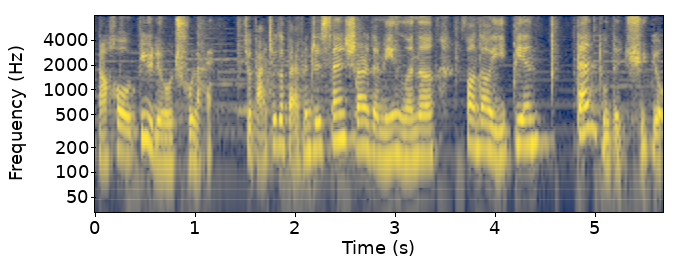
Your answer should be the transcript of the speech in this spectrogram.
然后预留出来，就把这个百分之三十二的名额呢放到一边，单独的去用。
